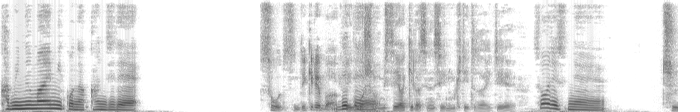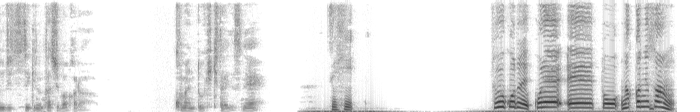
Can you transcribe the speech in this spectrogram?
上沼恵美子な感じで、そうですね。できれば、弁護士の三瀬明先生にも来ていただいて、そうですね。中立的な立場からコメントを聞きたいですね。ぜひ。ということで、これ、えっ、と、中根さん、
